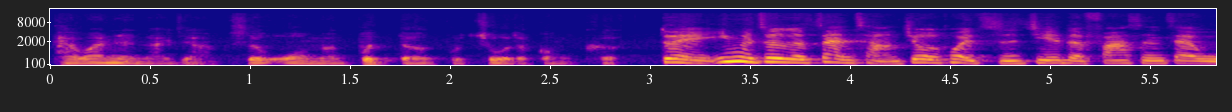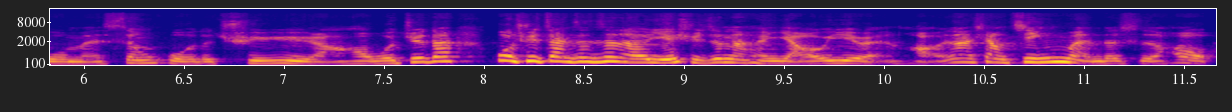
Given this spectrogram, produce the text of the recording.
台湾人来讲，是我们不得不做的功课。对，因为这个战场就会直接的发生在我们生活的区域，然后我觉得过去战争真的也许真的很遥远，哈，那像金门的时候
